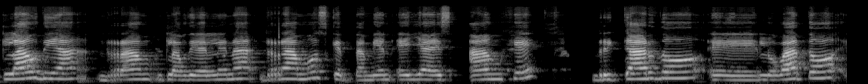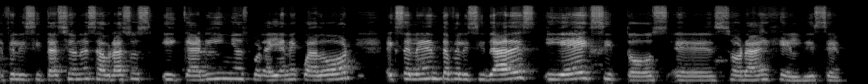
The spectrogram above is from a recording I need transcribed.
Claudia, Ram, Claudia Elena Ramos, que también ella es AMGE. Ricardo eh, Lobato, felicitaciones, abrazos y cariños por allá en Ecuador. Excelente, felicidades y éxitos, eh, Sor Ángel, dice.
